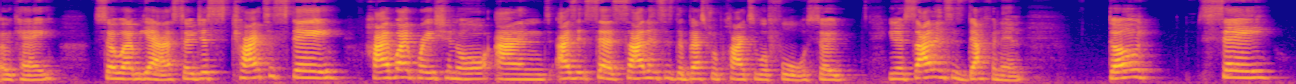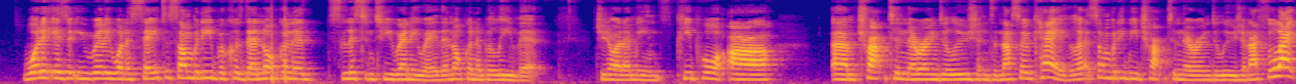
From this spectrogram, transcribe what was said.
okay? So um yeah, so just try to stay high vibrational and as it says, silence is the best reply to a fool. So, you know, silence is deafening. Don't say what it is that you really want to say to somebody because they're not going to listen to you anyway. They're not going to believe it. Do you know what I mean? People are um, trapped in their own delusions and that's okay. Let somebody be trapped in their own delusion. I feel like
